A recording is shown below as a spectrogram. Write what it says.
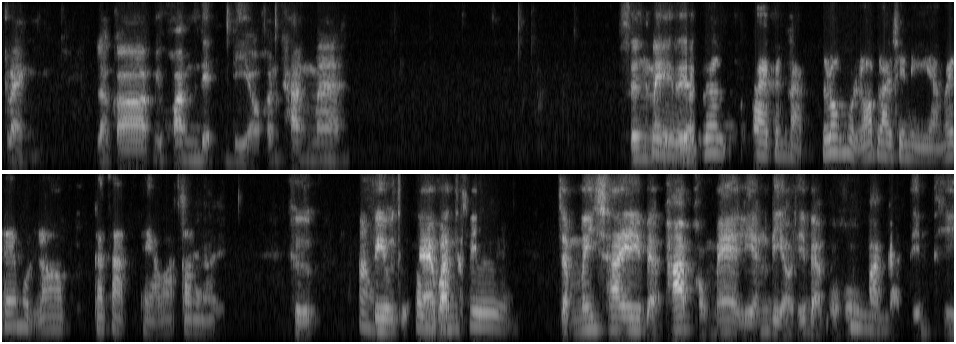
แกร่ง แล้วก็มีความเด็ดเดี่ยวค่อนข้างมาก ซึ่งในเรื่องเรื่องกลายเป็นแบบโลกหมุนรอบราชินีอะไม่ได้หมุนรอบกษัตริย์แล้วอะตอนนี้คืออ้าวฟิลถึงตรงแม้กัว่านจะไม่ชื่อ จะไม่ใช่แบบภาพของแม่เลี้ยงเดี่ยวที่แบบโอ้โหอืมปากกัดตินที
